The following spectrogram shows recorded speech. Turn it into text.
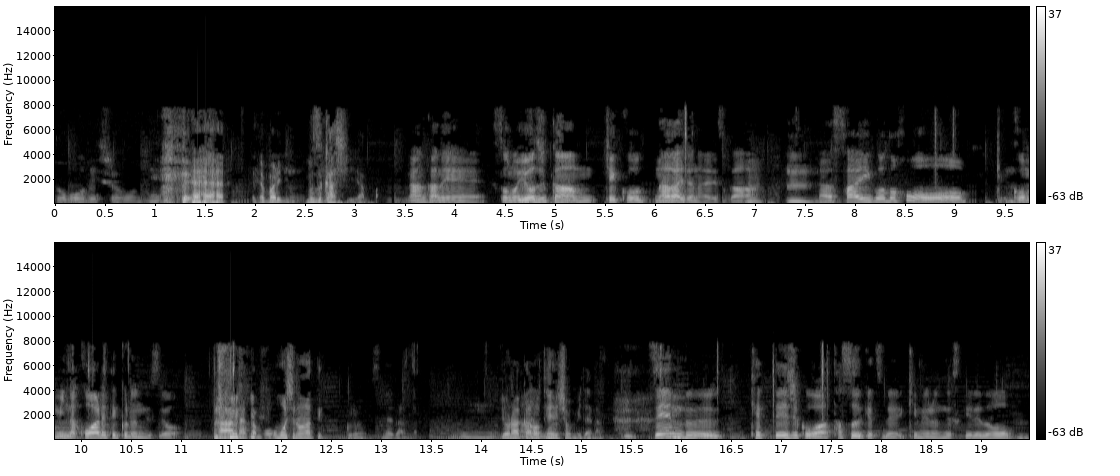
どうでしょうね。やっぱり難しい、やっぱ。なんかね、その4時間結構長いじゃないですか。うんだから最後の方を結構みんな壊れてくるんですよ。あ、なんかもう面白なってくるんですね、だんだん。うん、夜中のテンシションみたいな。全部決定事項は多数決で決めるんですけれどう、ん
